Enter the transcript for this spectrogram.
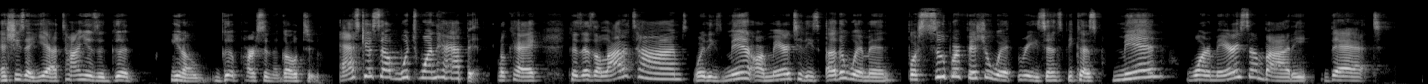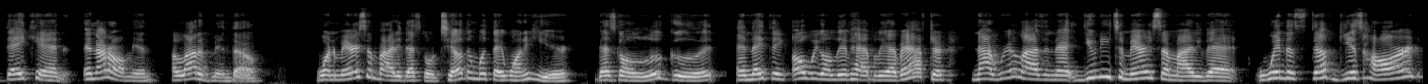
And she said, yeah, Tanya's a good you know, good person to go to. Ask yourself which one happened, okay? Because there's a lot of times where these men are married to these other women for superficial reasons because men want to marry somebody that they can, and not all men, a lot of men though, want to marry somebody that's going to tell them what they want to hear, that's going to look good, and they think, oh, we're going to live happily ever after, not realizing that you need to marry somebody that when the stuff gets hard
